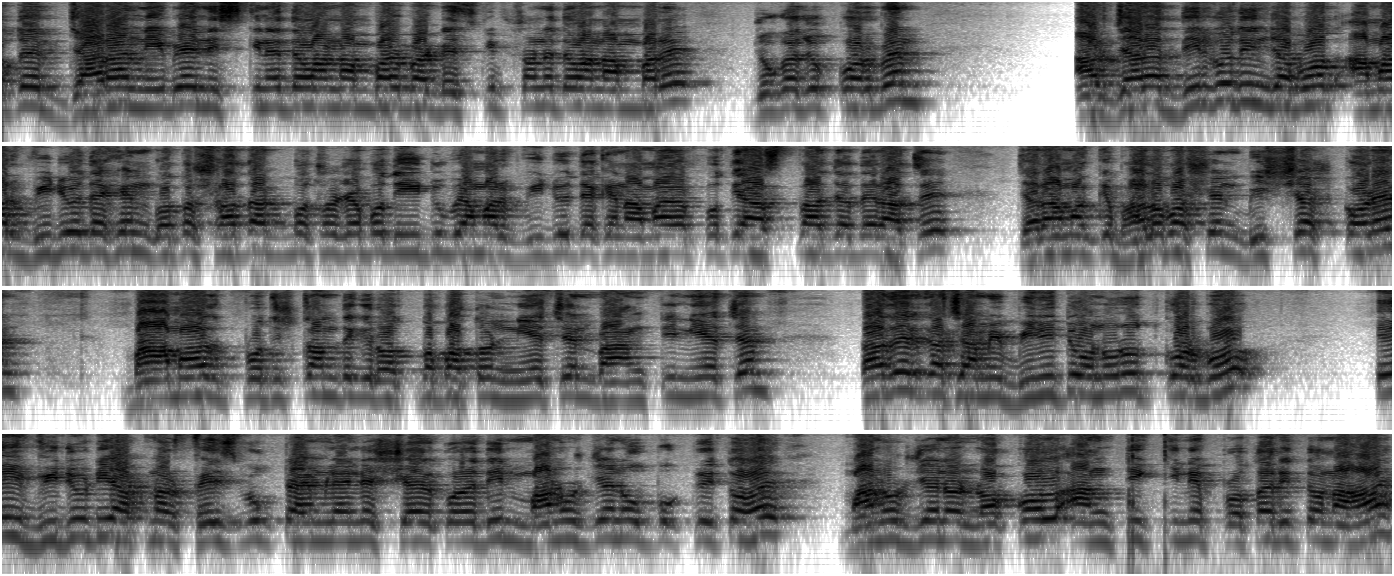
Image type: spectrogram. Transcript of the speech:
অতএব যারা নেবেন, স্ক্রিনে দেওয়া নাম্বার বা ডেসক্রিপশনে দেওয়া নাম্বারে যোগাযোগ করবেন। আর যারা দীর্ঘদিন যাবৎ আমার ভিডিও দেখেন, গত সাত আট বছর যাবৎ ইউটিউবে আমার ভিডিও দেখেন, আমার প্রতি আস্থা যাদের আছে, যারা আমাকে ভালোবাসেন, বিশ্বাস করেন বা আমার প্রতিষ্ঠান থেকে রত্নপাথর নিয়েছেন বা আংটি নিয়েছেন, তাদের কাছে আমি বিনীত অনুরোধ করব, এই ভিডিওটি আপনার ফেসবুক টাইমলাইনে শেয়ার করে দিন। মানুষ যেন উপকৃত হয়, মানুষ যেন নকল আংটি কিনে প্রতারিত না হয়,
